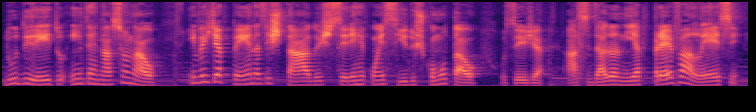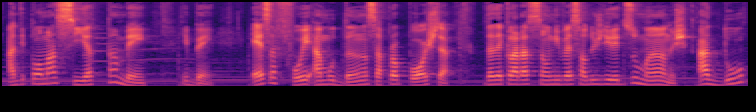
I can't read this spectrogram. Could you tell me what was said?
do direito internacional, em vez de apenas estados serem reconhecidos como tal, ou seja, a cidadania prevalece, a diplomacia também. E bem, essa foi a mudança proposta da Declaração Universal dos Direitos Humanos, a do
